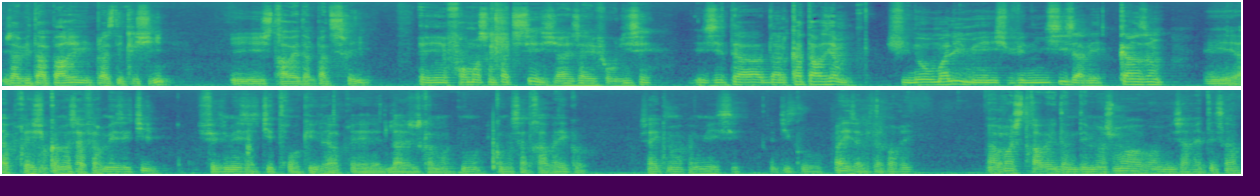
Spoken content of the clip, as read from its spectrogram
J'habite à Paris, place des Clichy. Et je travaille dans la pâtisserie. Et formation pâtissier, j'avais fait au lycée. J'étais dans le 14e. Je suis né au Mali, mais je suis venu ici, j'avais 15 ans. Et après, j'ai commencé à faire mes études. Je faisais mes études tranquilles. Après, là jusqu'à maintenant, j'ai commencé à travailler, quoi. Avec ma famille ici. Du coup, ils habitent à Paris. Avant, je travaillais dans le déménagement avant, mais j'ai arrêté ça.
